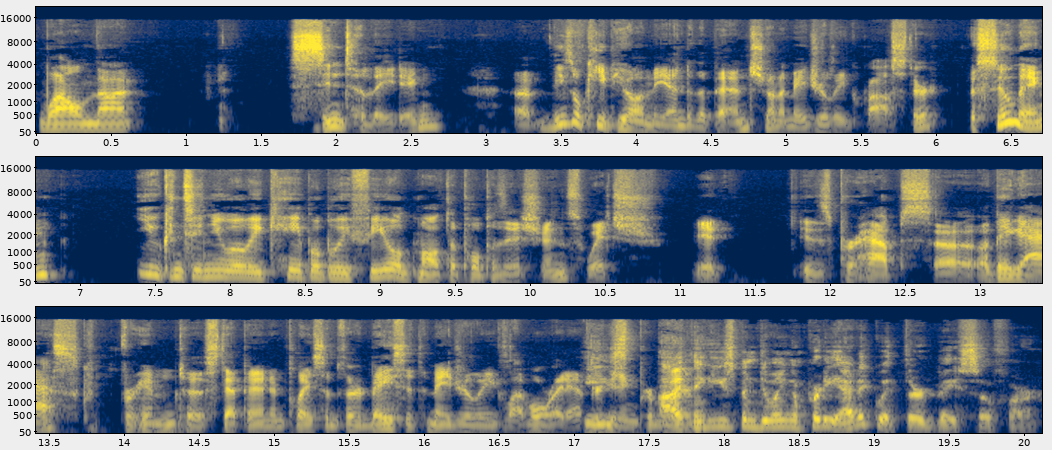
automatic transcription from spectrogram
while not scintillating, uh, these will keep you on the end of the bench on a major league roster, assuming you continually capably field multiple positions, which it is perhaps uh, a big ask for him to step in and play some third base at the major league level right after He's- getting promoted. I think he's been doing a pretty adequate third base so far.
